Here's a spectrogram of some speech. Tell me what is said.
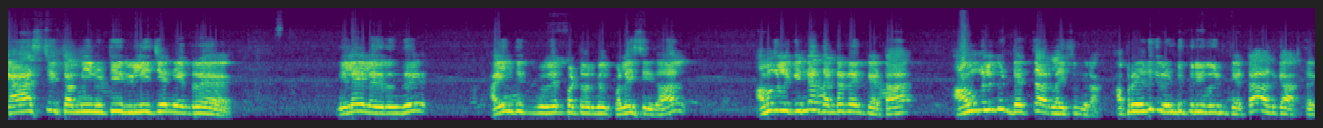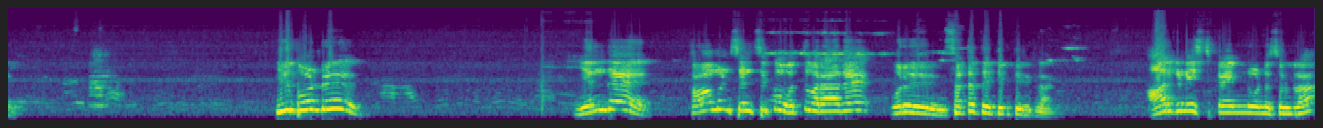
காஸ்ட் கம்யூனிட்டி ரிலீஜன் என்ற நிலையில இருந்து ஐந்துக்கு மேற்பட்டவர்கள் கொலை செய்தால் அவங்களுக்கு என்ன தண்டனைன்னு கேட்டா அவங்களுக்கும் டெத் ஆர் லைஃப்ங்கிறான் அப்புறம் எதுக்கு ரெண்டு பிரிவுன்னு கேட்டா அதுக்கு அர்த்தம் இல்லை. இது போன்று எந்த காமன் சென்ஸுக்கும் ஒத்து வராத ஒரு சட்டத்தை திருத்தி இருக்கிறாங்க ஆர்கனைஸ்ட் கிரைம்னு ஒன்று சொல்றான்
